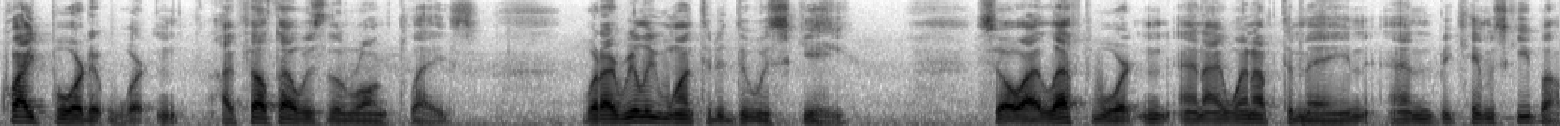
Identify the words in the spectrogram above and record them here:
quite bored at Wharton. I felt I was the wrong place. What I really wanted to do was ski. So I left Wharton and I went up to Maine and became a ski bum.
